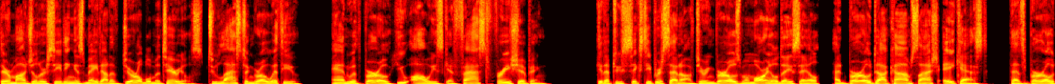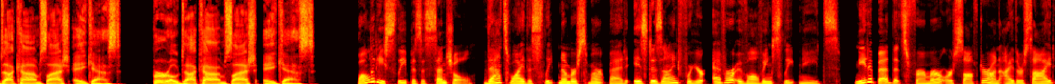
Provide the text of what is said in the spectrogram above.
Their modular seating is made out of durable materials to last and grow with you. And with Burrow, you always get fast, free shipping. Get up to 60% off during Burrow's Memorial Day sale at burrow.com slash ACAST. That's burrow.com slash ACAST. burrow.com slash ACAST. Quality sleep is essential. That's why the Sleep Number Smart Bed is designed for your ever evolving sleep needs. Need a bed that's firmer or softer on either side?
